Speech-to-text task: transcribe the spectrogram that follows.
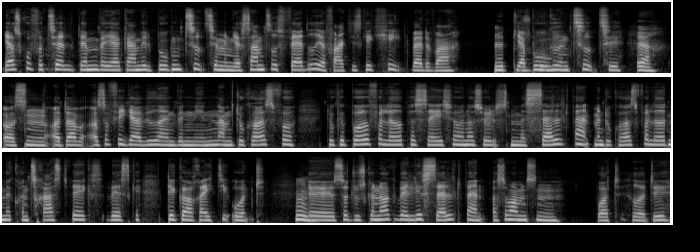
jeg skulle fortælle dem, hvad jeg gerne ville booke en tid til, men jeg samtidig fattede jeg faktisk ikke helt, hvad det var, At jeg skulle- bookede en tid til. Ja. Og, sådan, og, der, og så fik jeg at vide af en veninde, at du kan også få, du kan både få lavet passageundersøgelsen med saltvand, men du kan også få lavet den med kontrastvæske. Det gør rigtig ondt. Mm. Øh, så du skal nok vælge saltvand, og så var man sådan, what hedder det?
